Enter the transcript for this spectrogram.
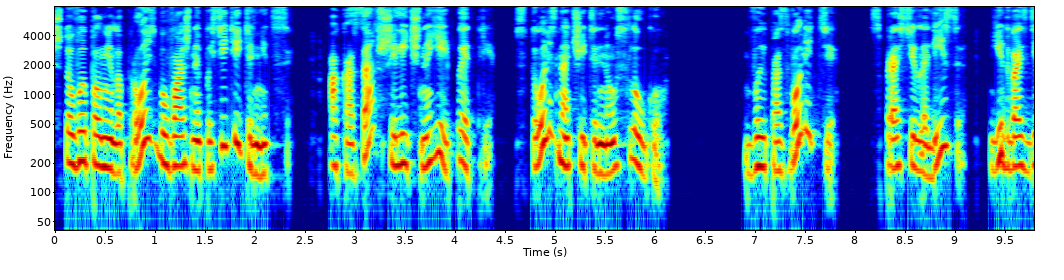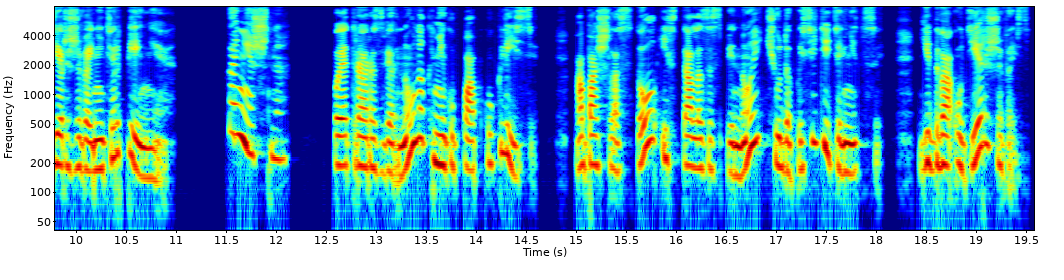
что выполнила просьбу важной посетительницы, оказавшей лично ей, Петре, столь значительную услугу. «Вы позволите?» — спросила Лиза, едва сдерживая нетерпение. «Конечно». Петра развернула книгу-папку к Лизе, обошла стол и встала за спиной чудо-посетительницы, едва удерживаясь,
